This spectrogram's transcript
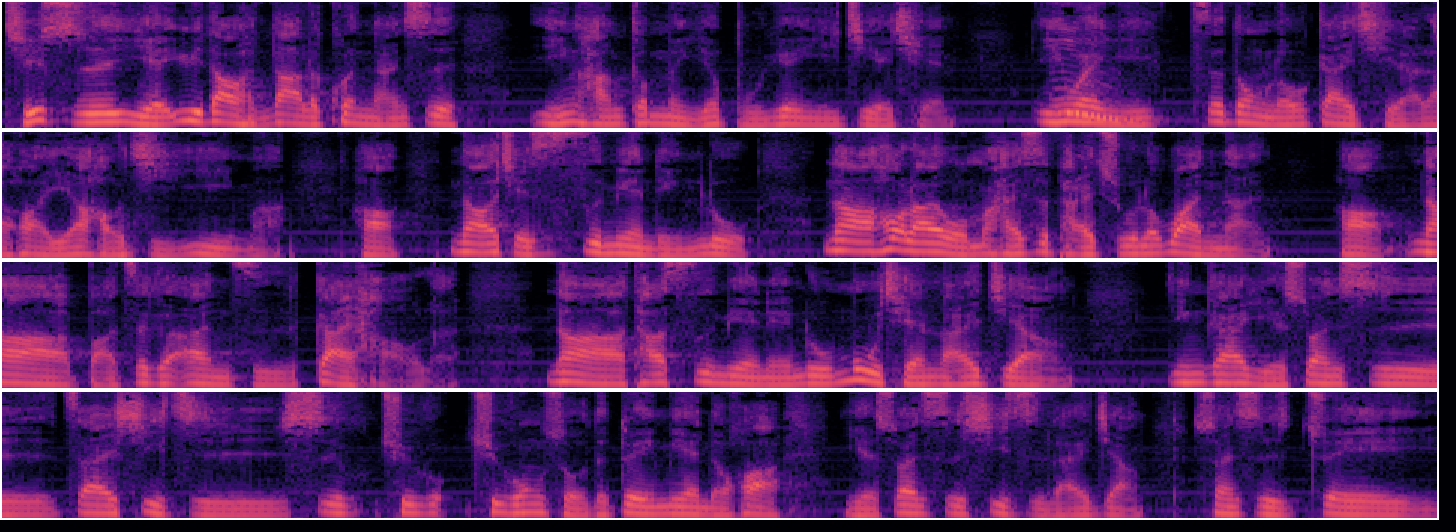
其实也遇到很大的困难，是银行根本也就不愿意借钱，因为你这栋楼盖起来的话，也要好几亿嘛。好，那而且是四面临路。那后来我们还是排除了万难，好，那把这个案子盖好了。那它四面连路，目前来讲。应该也算是在戏子市区区公所的对面的话，也算是戏子来讲，算是最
